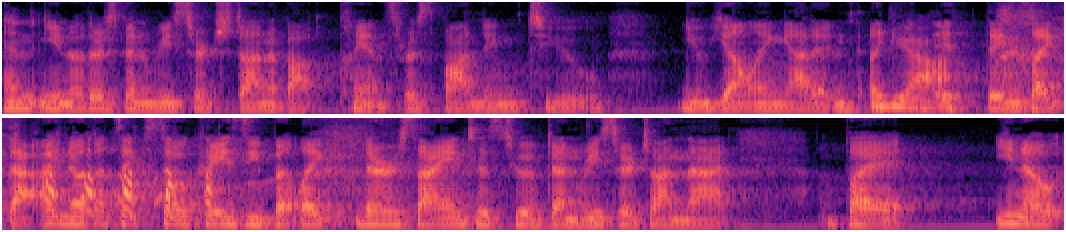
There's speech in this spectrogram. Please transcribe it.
And, you know, there's been research done about plants responding to you yelling at it and like Yeah. it, things like that. I know that's like so crazy, but like there are scientists who have done research on that. But, you know,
